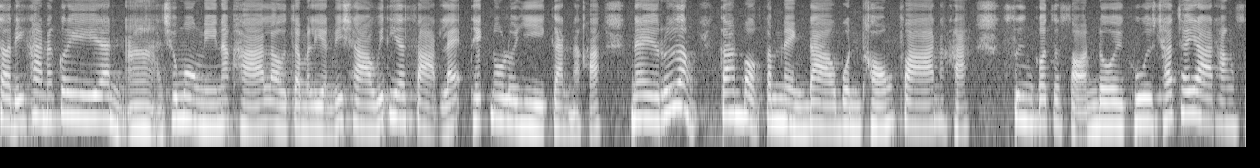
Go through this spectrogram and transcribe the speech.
สวัสดีค่ะนักเรียน อ่า ชั่วโมงนี้นะคะ เราจะมาเรียนวิชาวิทยาศาสตร์ และเทคโนโลยีกันนะคะ ในเรื่องการบอกตำแหน่งดาวบนท้องฟ้านะคะ ซึ่งก็จะสอนโดยครูชัชยาทางโส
